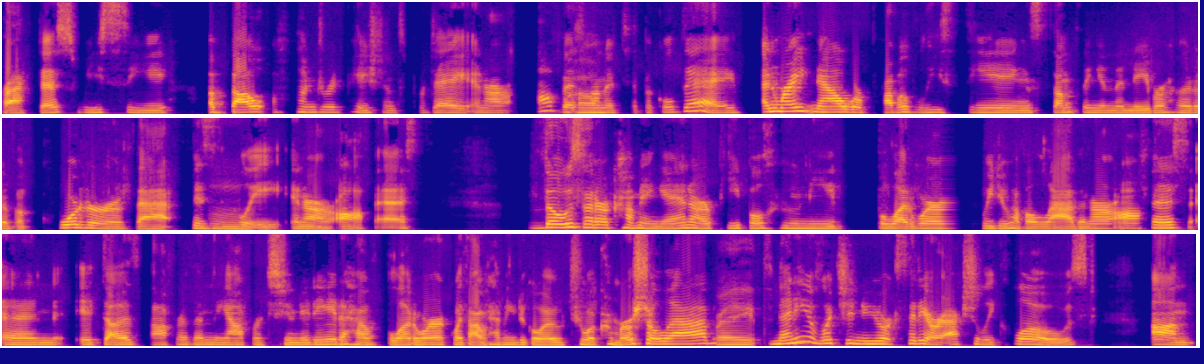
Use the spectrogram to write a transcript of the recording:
practice. We see about 100 patients per day in our office wow. on a typical day. And right now, we're probably seeing something in the neighborhood of a quarter of that hmm. physically mm. in our office. Those that are coming in are people who need blood work we do have a lab in our office, and it does offer them the opportunity to have blood work without having to go to a commercial lab. Right. Many of which in New York City are actually closed, um,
